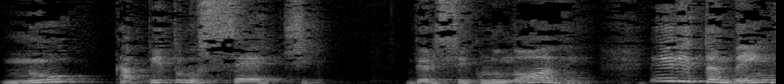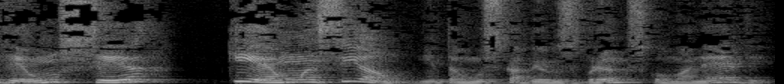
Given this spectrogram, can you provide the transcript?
no capítulo 7, versículo 9, ele também vê um ser que é um ancião. Então, os cabelos brancos como a neve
